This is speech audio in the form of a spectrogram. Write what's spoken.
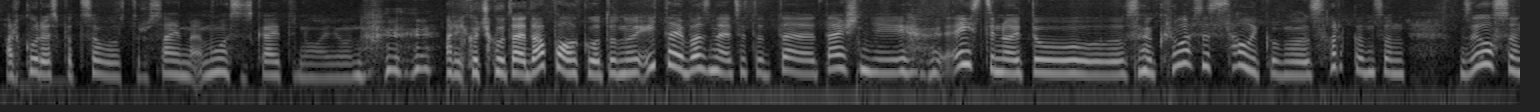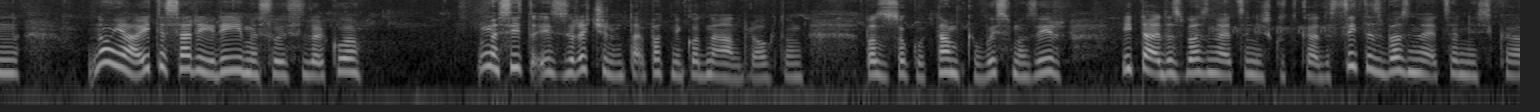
Ar kuru es pat savos tur saimē mosas kaitinoju. Un arī kaut ko tādu apalkot. Un itai baznīca tad taisni eistinoja tu krosas salikumu, sarkans un zils. Un, nu jā, itas arī ir dēļ ko mēs it- iz rečinu tāpat nekad neatbraukt. Un pasakot tam, ka vismaz ir itādas baznīcaņas, kaut kādas citas baznīcaņas, ka,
